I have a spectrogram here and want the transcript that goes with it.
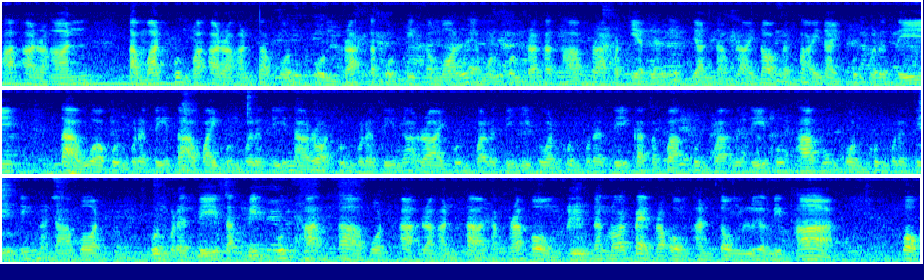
พระอรหันต์ ตมัดคุณพระอรหันตผลคุณพระตะกุดปิสมรและมงคลพระคาถาพระประเกียรติและเล็บยันทั้งภายนอกและภายในคุณปรตีต้าวัวคุณปรตีต้าไฟคุณปรตีนารอดคุณปรตีนารายณ์คุณปรตีอีสวนคุณปรตีกัสปะคุณปรตีพุทธามงคลคุณปรตีสิงห์ดาบดคุณปรตีสัมิตรพุทธตาบทอรหันตาทั้งพระองค์ ทั้งน้อยแปดพระองค์อันทรงเรื่องนิพพาน ปก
